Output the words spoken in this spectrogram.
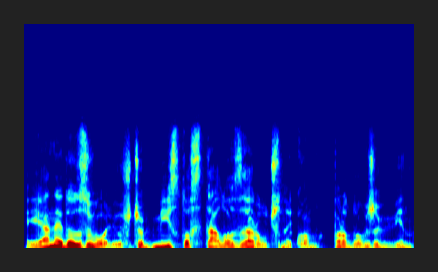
Я не дозволю, щоб місто стало заручником, продовжив він.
